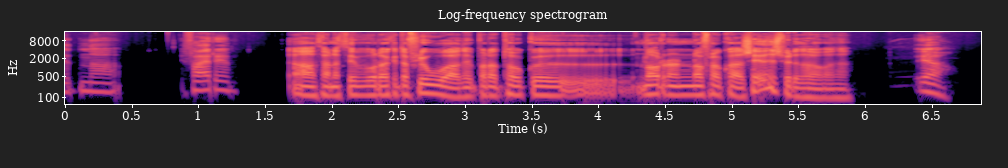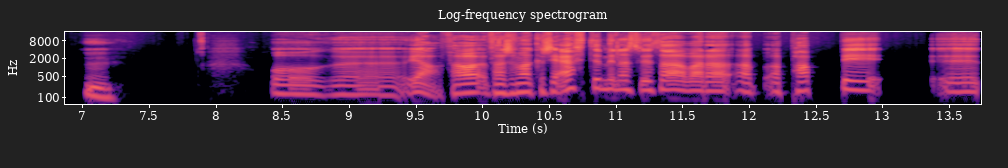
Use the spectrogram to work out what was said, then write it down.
hérna, í færi Já, þannig að þið voru ekkert að fljúa, þið bara tókuð norrönuna frá hvaða segðins fyrir þá? Já Mm. og uh, já, það, það sem var kannski eftirminnast við það var að, að, pappi uh,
